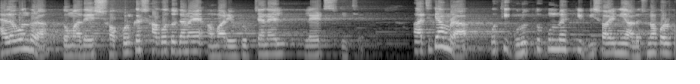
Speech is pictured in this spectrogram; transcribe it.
হ্যালো বন্ধুরা, তোমাদের সকলকে স্বাগত জানাই আমার ইউটিউব চ্যানেল লেটস টিচে আজকে আমরা অতি গুরুত্বপূর্ণ একটি বিষয় নিয়ে আলোচনা করব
